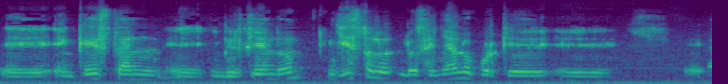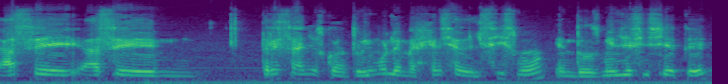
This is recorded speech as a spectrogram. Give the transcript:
eh, en qué están eh, invirtiendo. Y esto lo, lo señalo porque hace, hace tres años, cuando tuvimos la emergencia del sismo en 2017,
